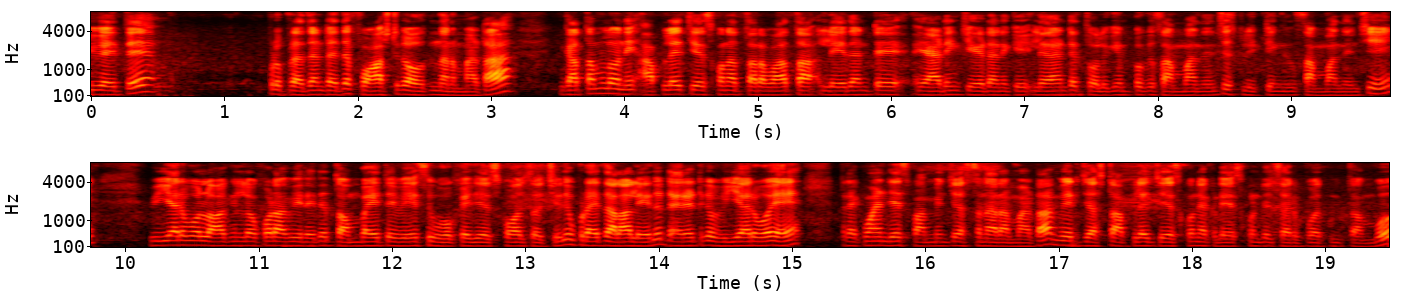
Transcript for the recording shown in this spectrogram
ఇవి అయితే ఇప్పుడు ప్రజెంట్ అయితే ఫాస్ట్గా అవుతుందన్నమాట. గతంలోని అప్లై చేసుకున్న తర్వాత లేదంటే యాడింగ్ చేయడానికి లేదంటే తొలగింపుకి సంబంధించి స్ప్లిట్టింగ్కి సంబంధించి విఆర్ఓ లాగిన్లో కూడా వీరైతే తొంభై అయితే వేసి ఓకే చేసుకోవాల్సి వచ్చేది. ఇప్పుడైతే అలా లేదు. డైరెక్ట్గా విఆర్ఓఏ రికమెండ్ చేసి పంపించేస్తున్నారన్నమాట. మీరు జస్ట్ అప్లై చేసుకుని అక్కడ వేసుకుంటే సరిపోతుంది తంబు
